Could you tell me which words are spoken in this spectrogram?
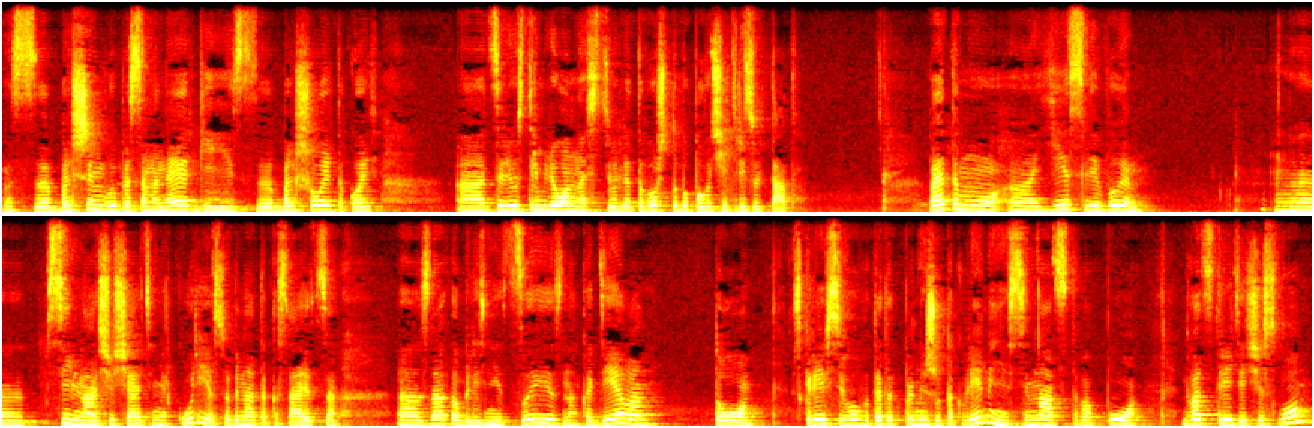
с большим выбросом энергии, с большой такой а, целеустремленностью для того, чтобы получить результат. Поэтому, а, если вы сильно ощущаете Меркурий, особенно это касается знака Близнецы, знака Дева, то, скорее всего, вот этот промежуток времени с 17 по 23 число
